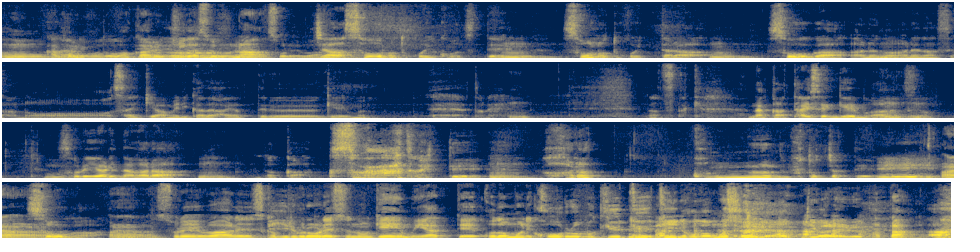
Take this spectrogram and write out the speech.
うん、なるほど分かる気がするな、それは。じゃあ宋のとこ行こうっつって、うん。宋のとこ行ったら、うん。宋があれのうんあれなんですよ、あの最近アメリカで流行ってるゲームなんつったっけななんか対戦ゲームがあるんですよ、うんそれやりながらうん。なんか「クソー!」とか言って、うん。腹こんな太っちゃってええ。あららら。ソーが。あらら。それはあれですか？プロレスのゲームやって子供に「コール・オブ・デューティーの方が面白いよ」って言われるパターンあ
